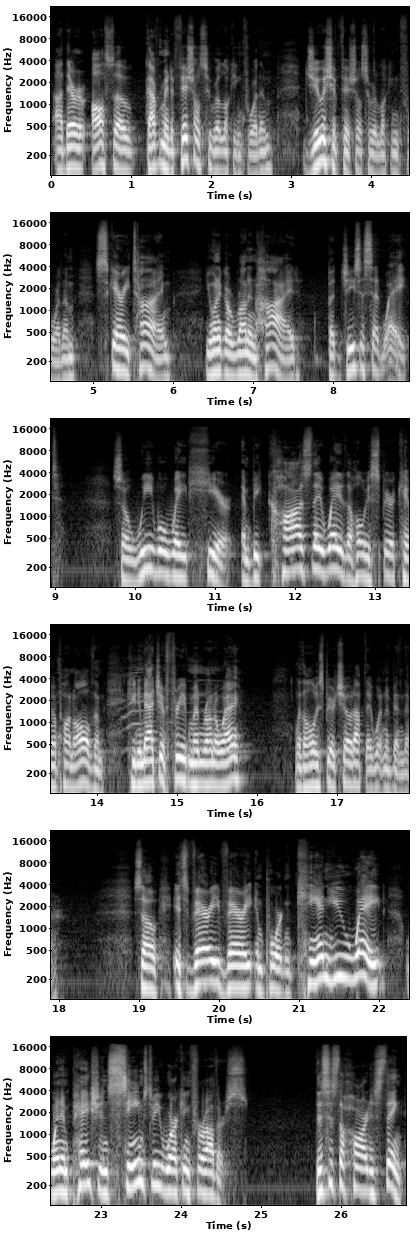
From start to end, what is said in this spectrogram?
Uh, there are also government officials who are looking for them, Jewish officials who are looking for them. Scary time. You want to go run and hide, but Jesus said, wait. So we will wait here. And because they waited, the Holy Spirit came upon all of them. Can you imagine if three of them had run away? When the Holy Spirit showed up, they wouldn't have been there. So it's very, very important. Can you wait when impatience seems to be working for others? This is the hardest thing.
